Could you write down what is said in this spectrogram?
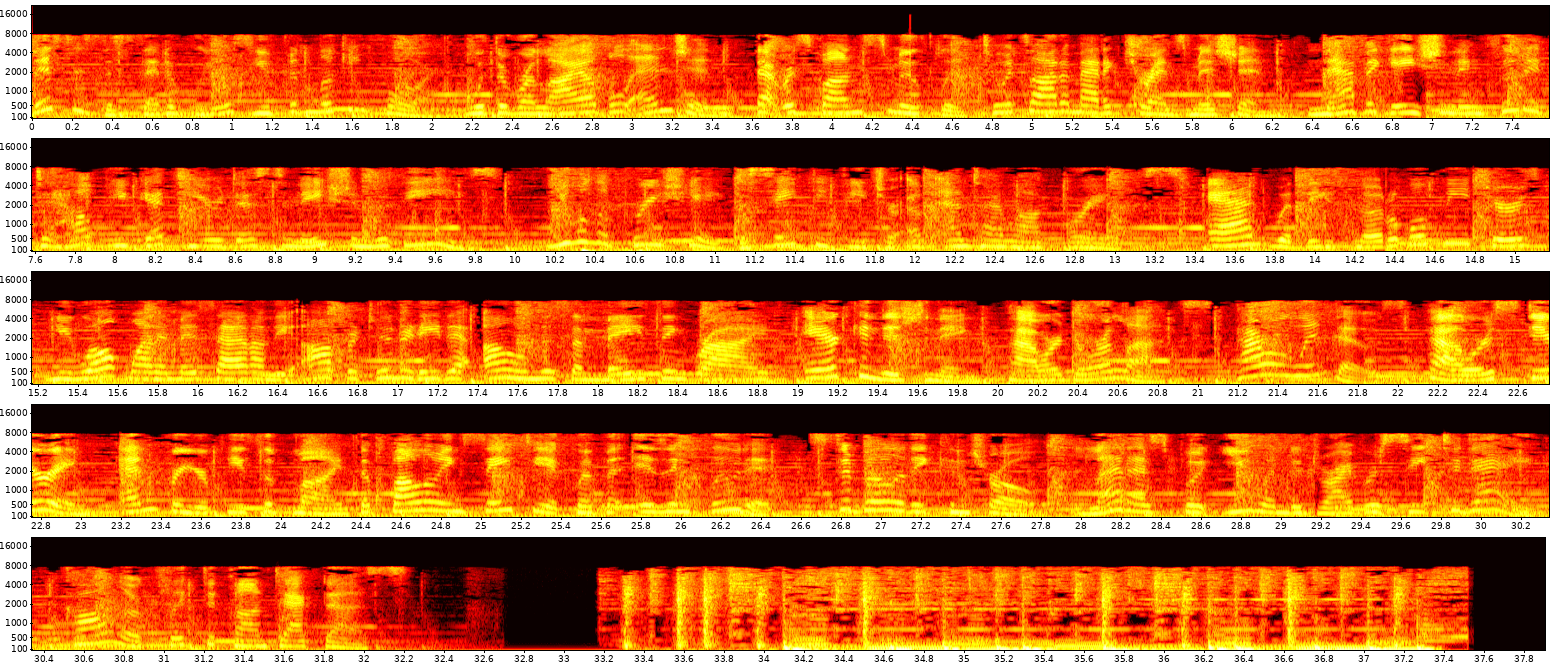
This is the set of wheels you've been looking for with a reliable engine that responds smoothly to its automatic transmission. Navigation included to help you get to your destination with ease. You will appreciate the safety feature of anti-lock brakes. And with these notable features, you won't want to miss out on the opportunity to own this amazing ride. Air conditioning, power door locks, power windows, power steering. And for your peace of mind, the following safety equipment is included. Stability control. Let us put you in the driver's seat today. Call or click to contact us.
